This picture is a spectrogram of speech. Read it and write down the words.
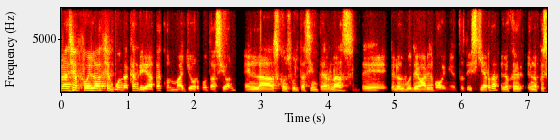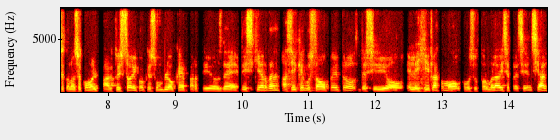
Francia fue la segunda candidata con mayor votación en las consultas internas de, de varios movimientos de izquierda, en lo, que, en lo que se conoce como el Pacto Histórico, que es un bloque de partidos de, izquierda. Así que Gustavo Petro decidió elegirla como, como su fórmula vicepresidencial.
